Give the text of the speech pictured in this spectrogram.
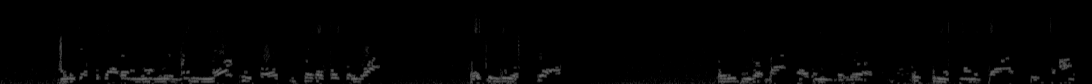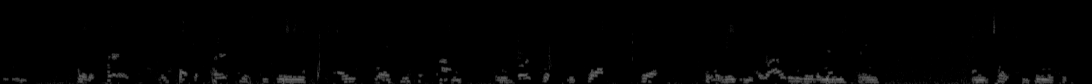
and to get together and when you're bringing more people to sort of make a lot, they can be a church. So we can go back right into the world to systematize God behind to the church so that the church has to be a place where people come and worship and get the so that we can go out and the ministry and the church can see the ministry.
